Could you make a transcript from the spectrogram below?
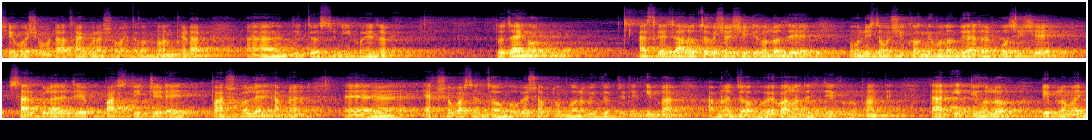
সেই বৈষম্যটা থাকবে না, সবাই তখন নন ক্যাডার দ্বিতীয় শ্রেণি হয়ে যাবে। তো যাই হোক আজকের যে আলোচ্য বিষয় সেটি হলো যে উনিশতম শিক্ষক নিবন্ধন দুই হাজার পঁচিশে সার্কুলারে যে পাঁচটি ট্রেডে পাশ করলে আপনার একশো পার্সেন্ট জব হবে সপ্তম গণবিজ্ঞপ্তিতে কিংবা আপনার জব হবে বাংলাদেশের যে কোনো প্রান্তে। তার একটি হলো ডিপ্লোমা ইন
